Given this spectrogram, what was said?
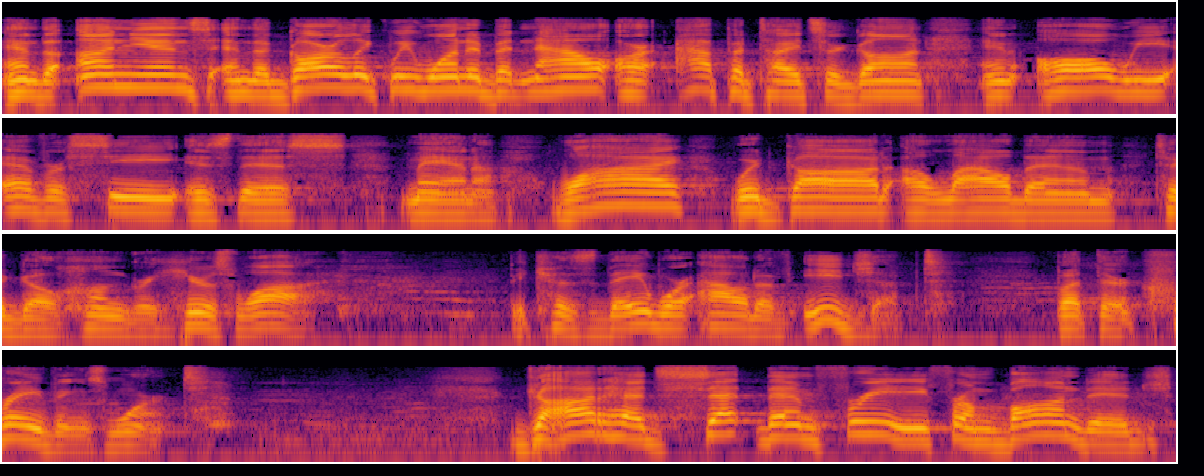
and the onions and the garlic we wanted, but now our appetites are gone and all we ever see is this manna. Why would God allow them to go hungry? Here's why because they were out of Egypt, but their cravings weren't. God had set them free from bondage,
